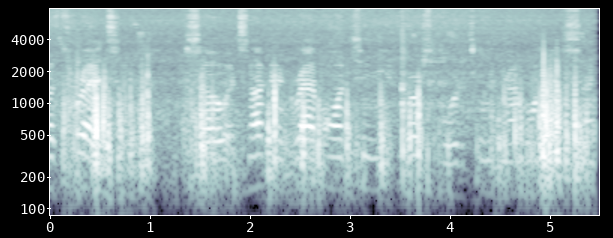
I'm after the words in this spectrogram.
no threads, so it's not going to grab onto your first board. It's going to grab onto the second.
